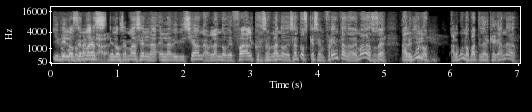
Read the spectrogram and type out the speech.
Y de los demás, de los demás en la, en la división, hablando de Falcos, hablando de Santos, que se enfrentan además, o sea, alguno, alguno va a tener que ganar.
